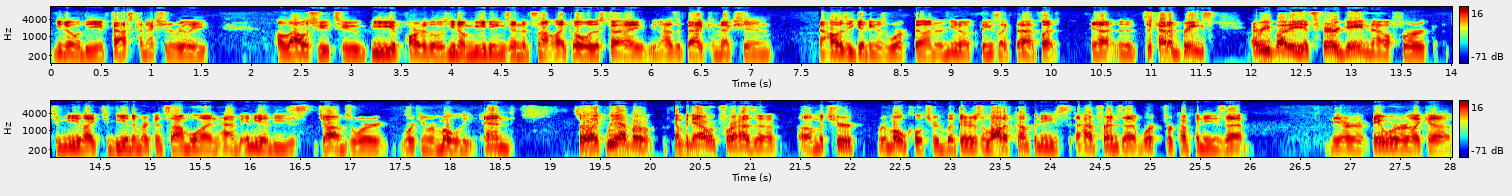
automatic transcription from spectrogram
you know, the fast connection really allows you to be a part of those you know meetings, and it's not like oh this guy you know has a bad connection, how is he getting his work done, or you know things like that. But yeah, and it just kind of brings everybody it's fair game now for to me like to be in American Samoa and have any of these jobs where working remotely. And so like we have a company I work for has a, a mature remote culture, but there's a lot of companies. I have friends that work for companies that they're they were like a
